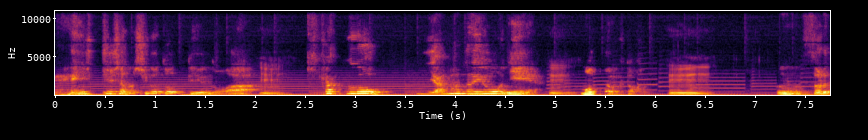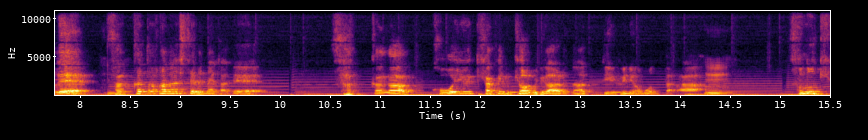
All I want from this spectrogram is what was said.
編集者の仕事っていうのはうん。企画を山のようにうん。持っておくと、うん。うん、それでうん。作家と話してる中で作家がこういう企画に興味があるなっていうふうに思ったら、うん。その企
